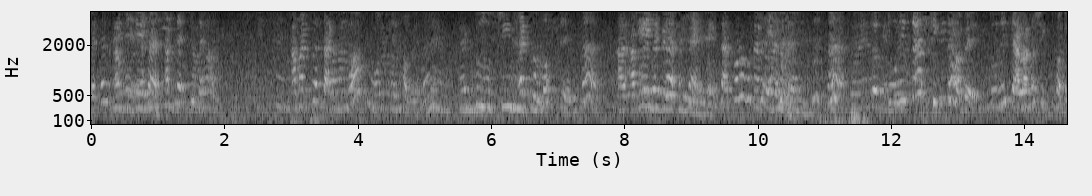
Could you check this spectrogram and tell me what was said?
দেখেন আমি হ্যাঁ আপনি একটু দেখেন। আমারটা দাগ দিব মসৃণ হবে হ্যাঁ? একদম মসৃণ একদম মসৃণ হ্যাঁ? আর এই যে আপনাদের বেশি। হ্যাঁ এই তারপরে হচ্ছে হ্যাঁ? তো তুলিটা শিখতে হবে তুলি চালানো শিখতে হবে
